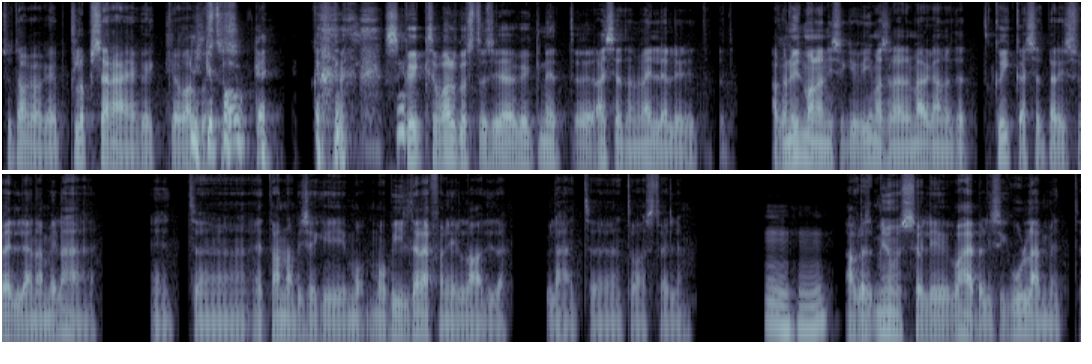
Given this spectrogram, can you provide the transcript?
su taga käib klõps ära ja kõik valgustus. kõik see valgustus ja kõik need asjad on välja lülitatud aga nüüd ma olen isegi viimasel ajal märganud, et kõik asjad päris välja enam ei lähe. et, äh, et annab isegi mo mobiiltelefoni laadida, kui lähed äh, toast välja mm. -hmm. aga minu meelest see oli vahepeal isegi hullem, et,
